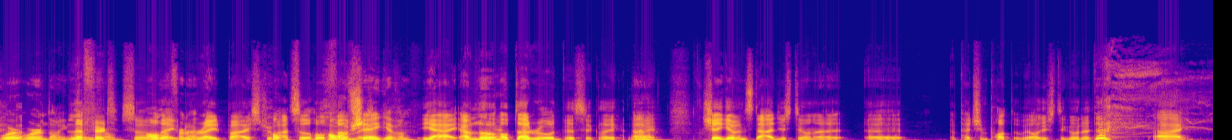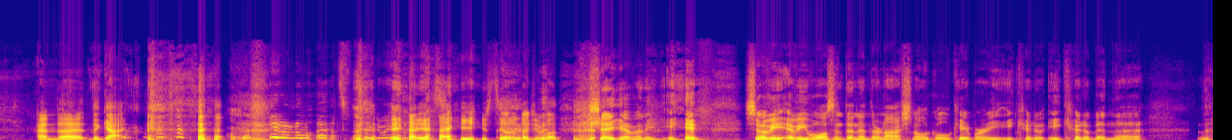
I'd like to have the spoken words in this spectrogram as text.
Where, where in Donegal? are you from? Lifford, so Oh, like Lifford, right by Strabane. so the whole Home family. of Shay Given. Yeah, I lo- Yeah. up that road basically. Yeah. Aye. Shay Given's dad used to own a, a a pitch and putt that we all used to go to. Aye. And uh, the guy, I don't know why that's funny to me. yeah, yeah, he used to own a pitch and putt. Shay Given. He, he- so if he if he wasn't an international goalkeeper, he, he could have he could have been the the,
